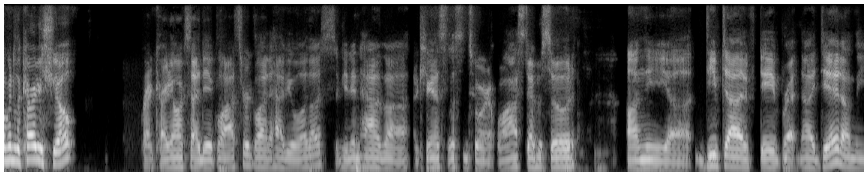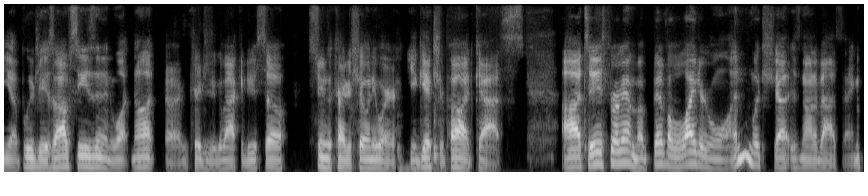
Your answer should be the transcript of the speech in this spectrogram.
Welcome to the Cardy Show. Brent Cardy alongside Dave Glasser. Glad to have you with us. If you didn't have uh, a chance to listen to our last episode on the uh, deep dive Dave, Brett, and I did on the uh, Blue Jays off season and whatnot, uh, I encourage you to go back and do so. Stream the Cardy Show anywhere you get your podcasts. Uh, today's program, a bit of a lighter one, which uh, is not a bad thing.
